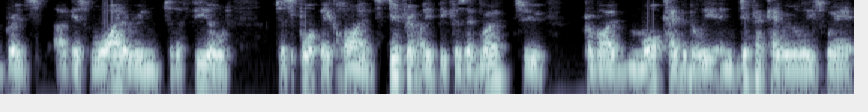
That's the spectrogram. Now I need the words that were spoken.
bred, I guess, wider into the field to support their clients differently because they've learned to provide more capability and different capabilities where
